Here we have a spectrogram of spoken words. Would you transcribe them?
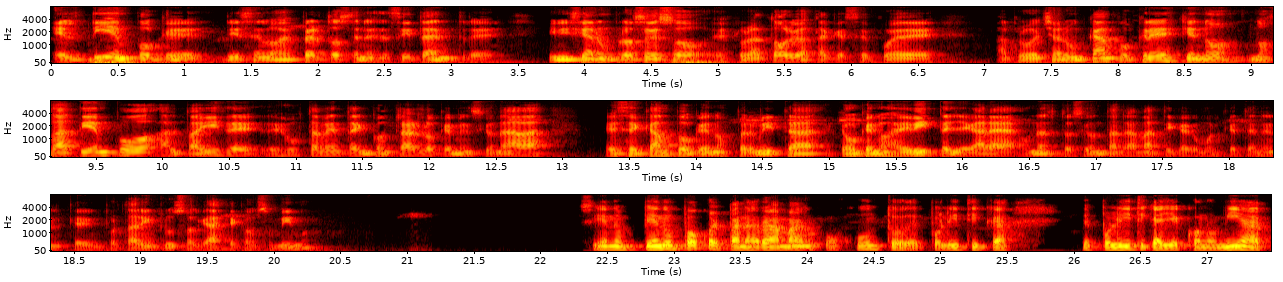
el tiempo que, dicen los expertos, se necesita entre iniciar un proceso exploratorio hasta que se puede aprovechar un campo. ¿Crees que nos, da tiempo al país de, justamente encontrar lo que mencionaba, ese campo que nos permita o que nos evite llegar a una situación tan dramática como el que tener que importar incluso el gas que consumimos? Viendo un poco el panorama conjunto de política, de política y economía,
